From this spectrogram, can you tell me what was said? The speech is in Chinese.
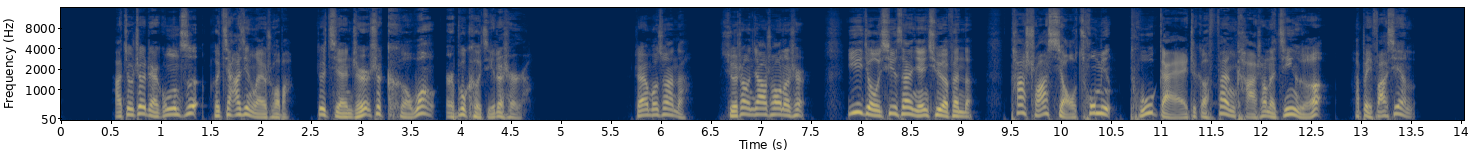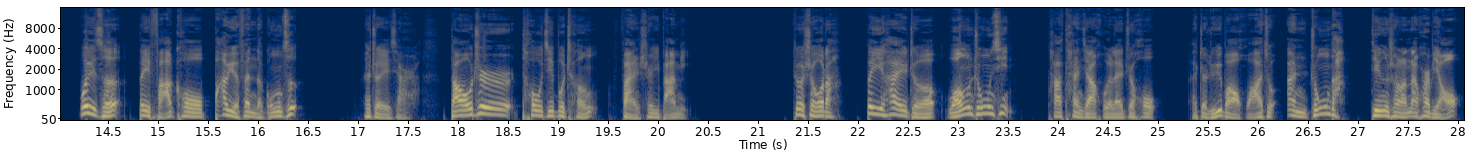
啊，就这点工资和家境来说吧，这简直是可望而不可及的事啊。这还不算呢，雪上加霜的是，一九七三年七月份的，他耍小聪明涂改这个饭卡上的金额，还被发现了，为此被罚扣八月份的工资。那这一下啊，导致偷鸡不成反蚀一把米。这时候呢，被害者王忠信他探家回来之后，哎，这吕宝华就暗中的。盯上了那块表，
